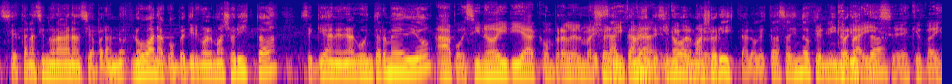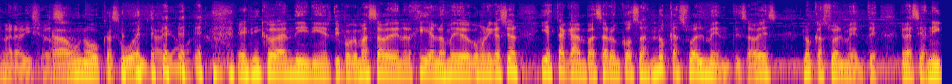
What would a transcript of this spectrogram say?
se están haciendo una ganancia para no, no van a competir con el mayorista, se quedan en algo intermedio. Ah, porque si no iría a comprarle al mayorista. Exactamente, si no va al mayorista. Lo que estás haciendo es que el Qué minorista, país, eh, qué país maravilloso. cada uno busca su vuelta, digamos. es Nico Gandini, el tipo que más sabe de energía en los medios de comunicación. Y está acá en Pasaron Cosas, no casualmente, ¿sabes? No casualmente. Gracias, Nico.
